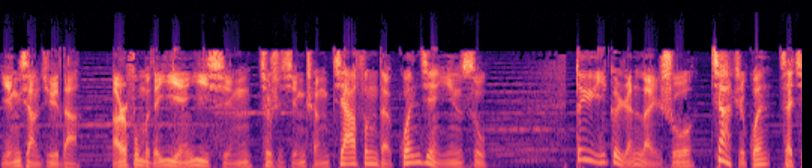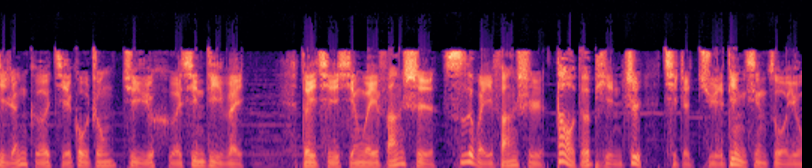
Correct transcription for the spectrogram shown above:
影响巨大，而父母的一言一行就是形成家风的关键因素。对于一个人来说，价值观在其人格结构中居于核心地位，对其行为方式、思维方式、道德品质起着决定性作用。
